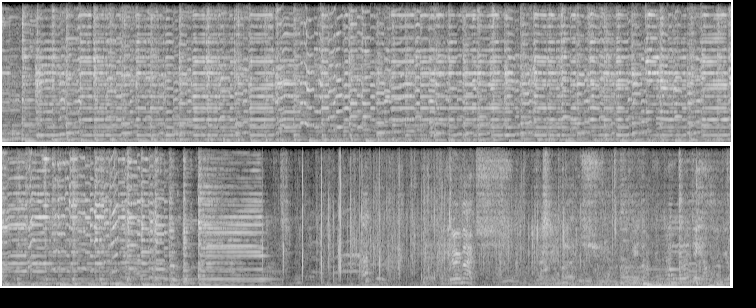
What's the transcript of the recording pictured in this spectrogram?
very much. Thank you very much. Okay.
